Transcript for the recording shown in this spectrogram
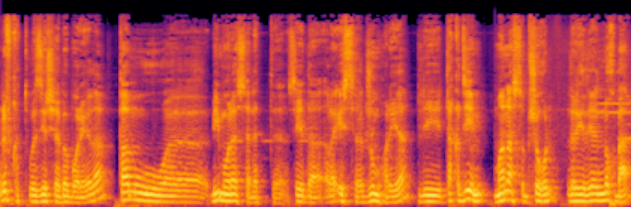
رفقة وزير الشباب والرياضه قاموا آه، بمراسلة السيدة رئيس الجمهورية لتقديم مناصب شغل للرياضيين النخبة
